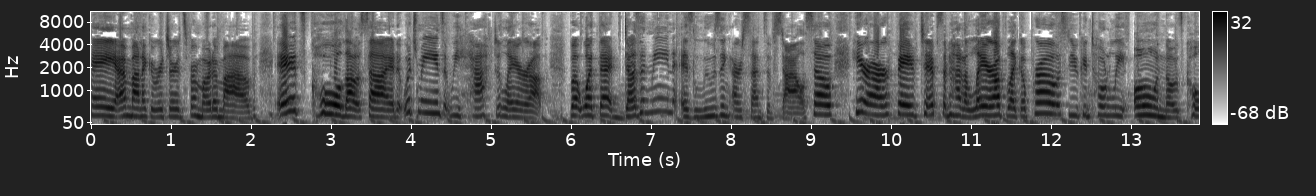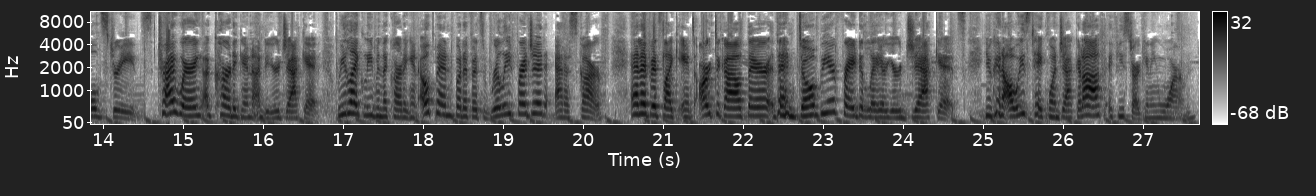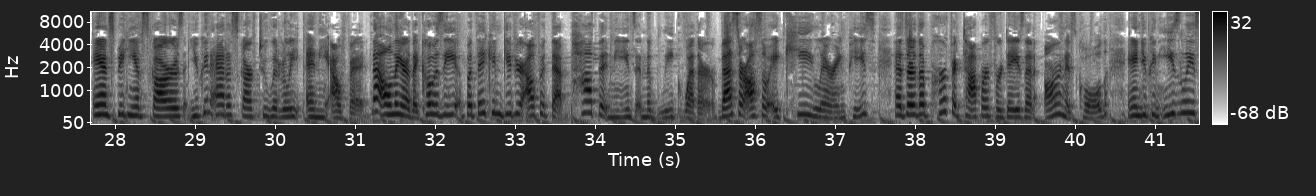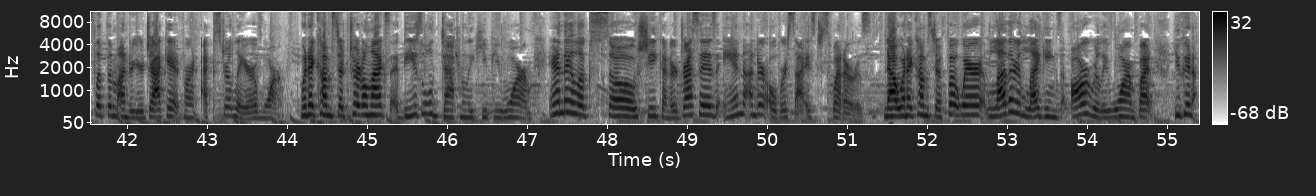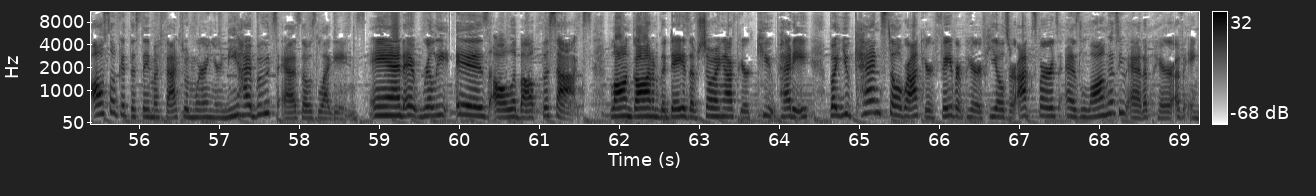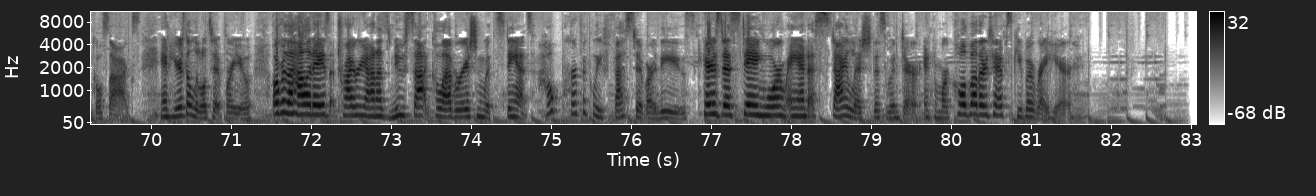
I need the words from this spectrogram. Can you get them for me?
Hey, I'm Monica Richards from Moda Mob. It's cold outside, which means we have to layer up. But what that doesn't mean is losing our sense of style. So here are our fave tips on how to layer up like a pro so you can totally own those cold streets. Try wearing a cardigan under your jacket. We like leaving the cardigan open, but if it's really frigid, add a scarf. And if it's like Antarctica out there, then don't be afraid to layer your jackets. You can always take one jacket off if you start getting warm. And speaking of scarves, you can add a scarf literally any outfit. Not only are they cozy, but they can give your outfit that pop it needs in the bleak weather. Vests are also a key layering piece, as they're the perfect topper for days that aren't as cold, and you can easily slip them under your jacket for an extra layer of warmth. When it comes to turtlenecks, these will definitely keep you warm, and they look so chic under dresses and under oversized sweaters. Now, when it comes to footwear, leather leggings are really warm, but you can also get the same effect when wearing your knee-high boots as those leggings. And it really is all about the socks. Long gone are the days of showing off your cute petty, but you can still rock your favorite pair of heels or Oxfords as long as you add a pair of ankle socks. And here's a little tip for you. Over the holidays, try Rihanna's new sock collaboration with Stance. How perfectly festive are these? Here's to staying warm and stylish this winter. And for more cold weather tips, keep it right here.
